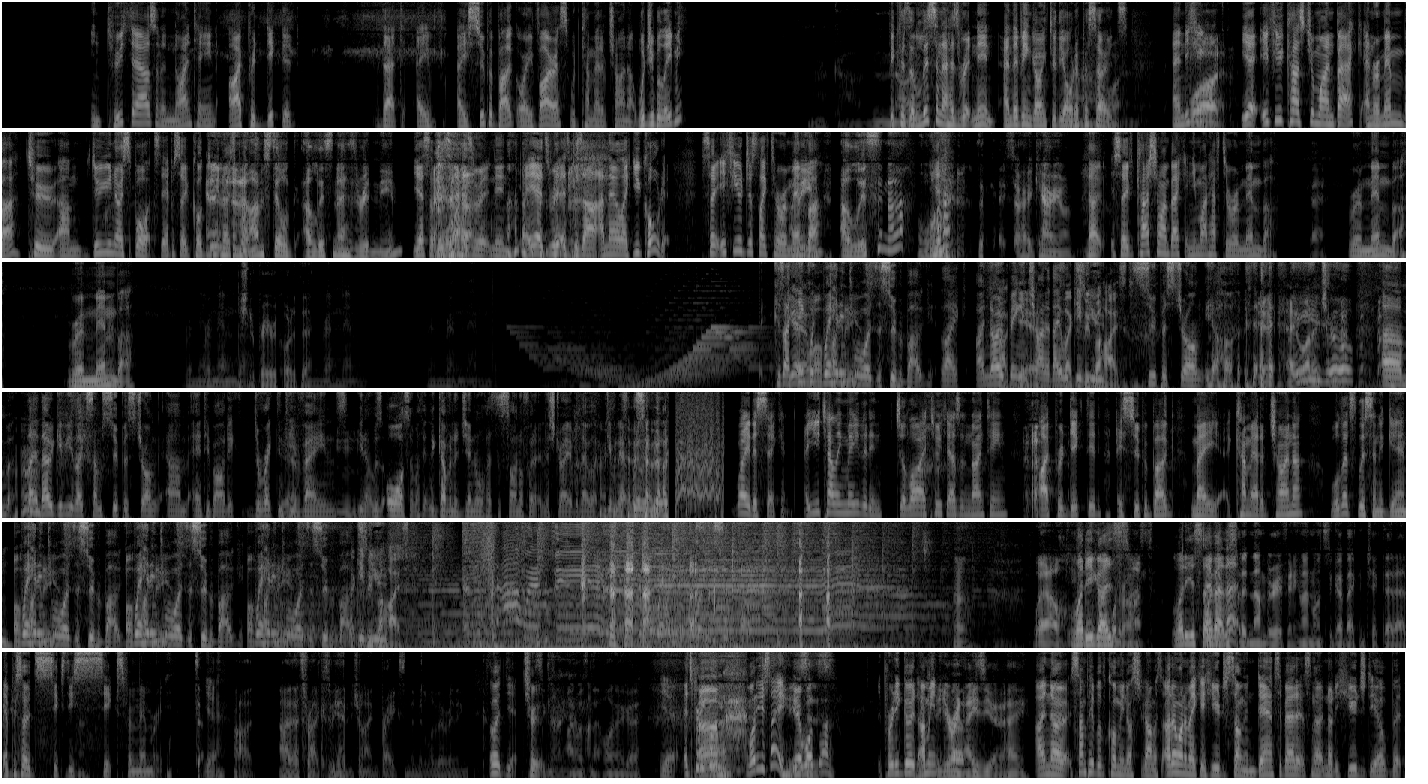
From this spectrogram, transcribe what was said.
in 2019 I predicted that a a superbug or a virus would come out of China? Would you believe me? Oh, God. Because no. a listener has written in and they've been going through the old No, episodes. what? And if What? you yeah, if you cast your mind back and remember to um, do you know sports? The episode called "Do No, You Know no, no, Sports." I'm still a listener has written in. yes, a listener has written in. Yeah, yeah, it's re- it's bizarre, and they were like, "You called it." So if you'd just like to remember, I mean, a listener? What? okay, sorry. Carry on. no. So if cast your mind back, and you might have to remember, Okay. remember, remember, remember. You should have pre-recorded that. Remember. Remember. Because I Yeah, think we're, well, we're heading fucking towards the idiots. super bug. Like I know, Fuck being in. China, they It's would like give super you heist. super strong. Yeah, Yeah, antibiotics, Angel. um, they, they would give you like some super strong um, antibiotic direct into Yeah. your veins. Mm. You know, it was awesome. I think the governor general has to sign off on it in Australia, but they were like giving out So willy nilly. Wait a second. Are you telling me that in July 2019 I predicted a superbug may come out of China? Well, let's listen again. Oh, We're heading idiots. towards the super bug. Oh, We're heading idiots. towards the super bug. Oh, We're heading fucking towards the super bug. Like Give super you- heist. We're heading towards the super bug. Wow. What do you guys- What. What do you say What about that? episode number if anyone wants to go back and check that out? again? Episode 66 from memory. So- Yeah. Oh, oh, that's right, because we had giant breaks in the middle of everything. Oh, yeah, true. 69 wasn't that long ago. Yeah. It's pretty Um, good. What do you say? Yeah, well Jesus. done. Pretty good. I mean, you're an ASIO, hey. I know some people have called me Nostradamus. I don't want to make a huge song and dance about it. It's not, not a huge deal, but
